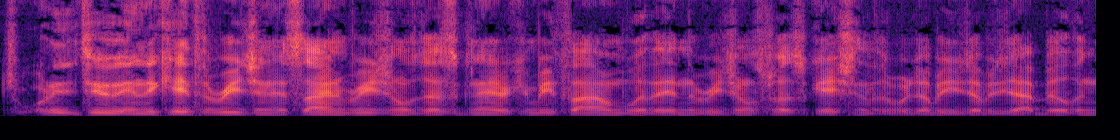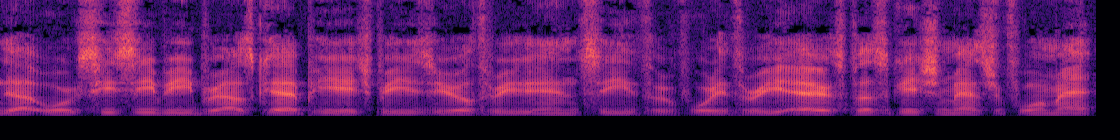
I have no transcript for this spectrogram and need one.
22 indicate the region. Assigned regional designator can be found within the regional specification of the www.building.org CCB BrowseCat PHP 03NC 43 Air specification master format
